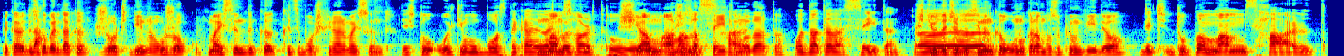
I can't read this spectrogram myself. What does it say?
pe care o descoperi da. dacă joci din nou jocul. Mai sunt încă câți boss finali mai sunt? Deci tu ultimul boss pe care l-ai Mom's bătut Heart tu, și am ajuns la Mom's Satan Heart. odată. Odată la Satan. Știu de cel Uh, puțin încă unul, că l-am văzut pe un video. Deci după Mom's Heart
